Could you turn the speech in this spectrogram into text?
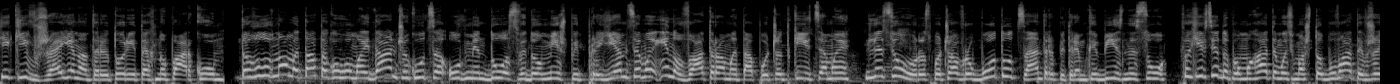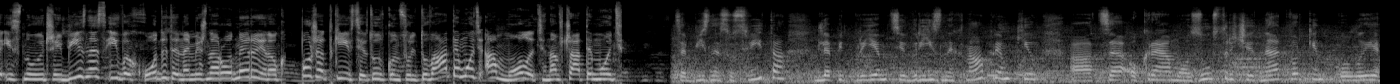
які вже є на території технопарку. Та головна мета такого майданчику це обмін досвідом між підприємцями, інноваторами та початківцями. Для цього розпочав роботу центр підтримки бізнесу. Фахівці допомагатимуть масштабувати вже існуючий бізнес і виходити на міжнародний ринок. Початківців тут консультуватимуть, а молодь навчатимуть. Це бізнес-освіта для підприємців різних напрямків. Це окремо зустрічі, нетворкінг, коли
